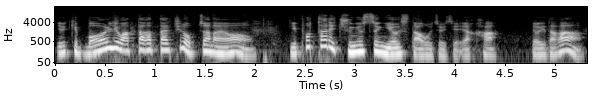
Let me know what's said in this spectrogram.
이렇게 멀리 왔다 갔다 할 필요 없잖아요. 이 포탈의 중요성이 여기서 나오죠 이제. 약하 여기다가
